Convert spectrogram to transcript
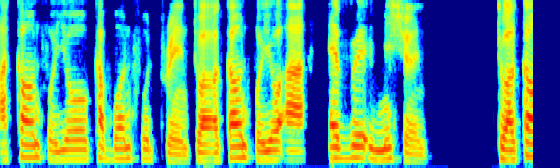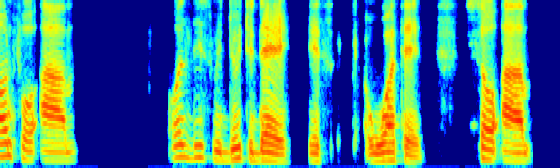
account for your carbon footprint, to account for your uh, every emission, to account for um, all this we do today, it's worth it. So um,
